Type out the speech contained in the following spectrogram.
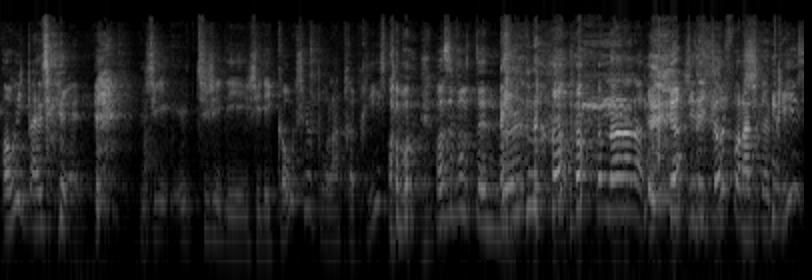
Oh oui, parce que j'ai, tu sais, j'ai des, j'ai des coachs là, pour l'entreprise. Ah, bah, ah, c'est pour Tinder. non, non, non. J'ai des coachs pour l'entreprise.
